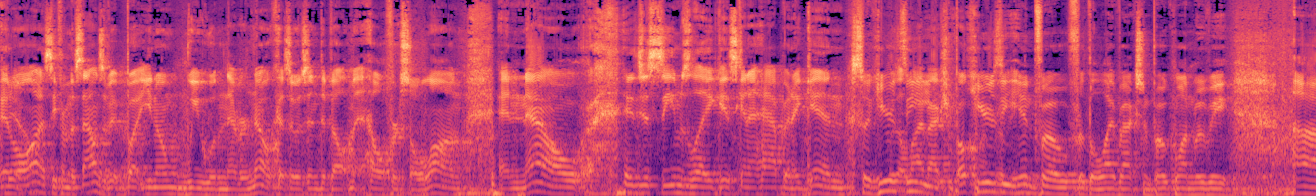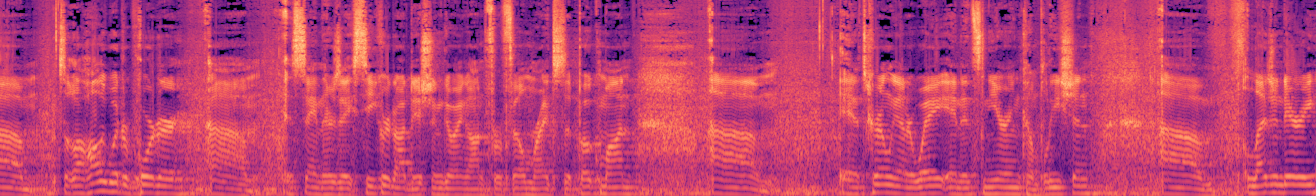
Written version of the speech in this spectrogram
in all honesty from the sounds of it. But you know, we will never know because it was in development hell for so long, and now it just seems like it's going to happen again. So here's the live action Pokemon here's movie. the info for the live action Pokemon movie. Um, so the Hollywood Reporter um, is saying there's a secret audition going on for film rights to Pokemon. Um, and it's currently underway and it's nearing completion. Um, Legendary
